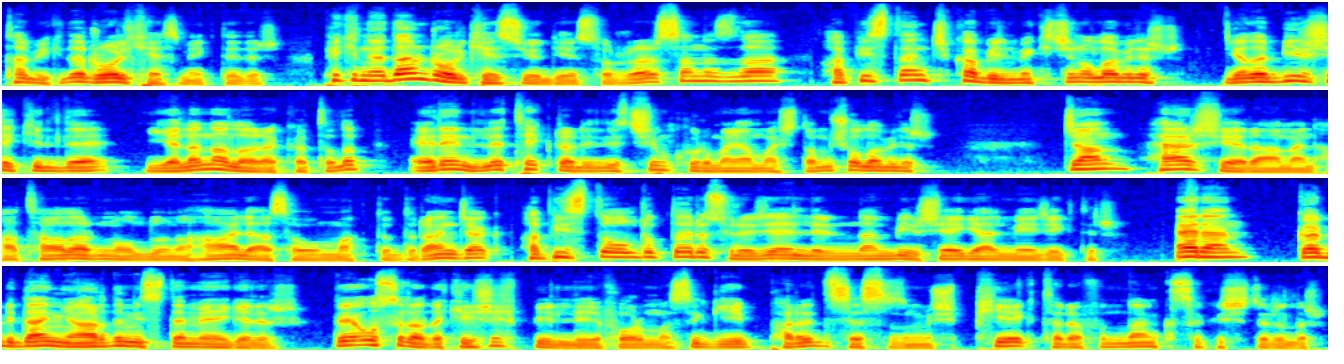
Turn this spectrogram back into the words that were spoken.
tabii ki de rol kesmektedir. Peki neden rol kesiyor diye sorarsanız da hapisten çıkabilmek için olabilir. Ya da bir şekilde Yelena'lara katılıp Eren ile tekrar iletişim kurmaya amaçlamış olabilir. Can her şeye rağmen hataların olduğunu hala savunmaktadır ancak hapiste oldukları sürece ellerinden bir şey gelmeyecektir. Eren Gabi'den yardım istemeye gelir ve o sırada keşif birliği forması giyip Paradis'e sızmış Pieck tarafından sıkıştırılır.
